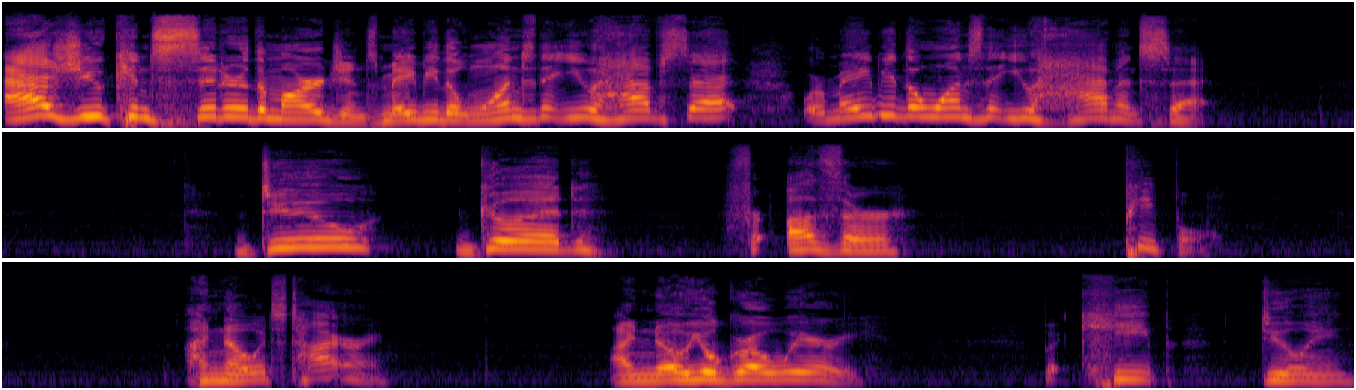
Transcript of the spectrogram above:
as you consider the margins, maybe the ones that you have set, or maybe the ones that you haven't set, do good for other people. I know it's tiring. I know you'll grow weary, but keep doing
